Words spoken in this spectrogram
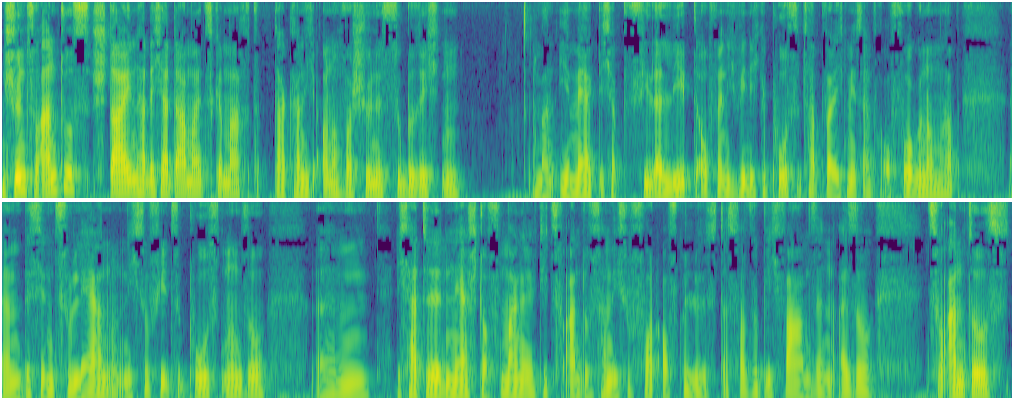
Ein schönen Zoanthus-Stein hatte ich ja damals gemacht. Da kann ich auch noch was Schönes zu berichten man, ihr merkt, ich habe viel erlebt, auch wenn ich wenig gepostet habe, weil ich mir jetzt einfach auch vorgenommen habe, ähm, ein bisschen zu lernen und nicht so viel zu posten und so. Ähm, ich hatte Nährstoffmangel. Die Zoanthus haben sich sofort aufgelöst. Das war wirklich Wahnsinn. Also Zoanthus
